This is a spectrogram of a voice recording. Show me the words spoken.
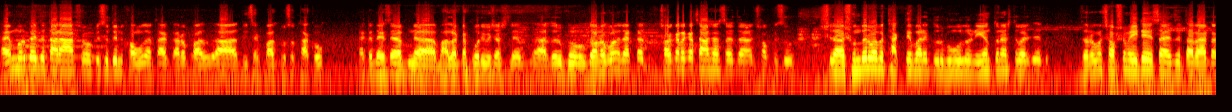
আমি মনে করি যে তারা আসো, কিছুদিন ক্ষমতা থাক, আরও পাঁচ- দুই চার, পাঁচ বছর থাকুক একটা দেখছে ভালো একটা পরিবেশ আসলে জনগণের একটা সরকারের কাছে আশা যারা সবকিছু সুন্দরভাবে থাকতে পারে দ্রব্যমূল্য নিয়ন্ত্রণে আসতে পারে। জনগণ সবসময় এইটাই চায় যে তারা একটা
